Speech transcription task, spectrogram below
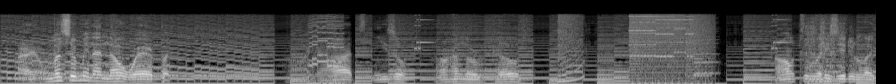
Alright, I'm assuming I know where, but. Oh my god, Sneasel. I don't have no repels. I'm too lazy to like.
